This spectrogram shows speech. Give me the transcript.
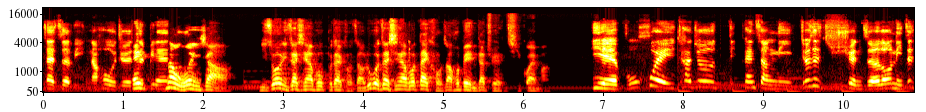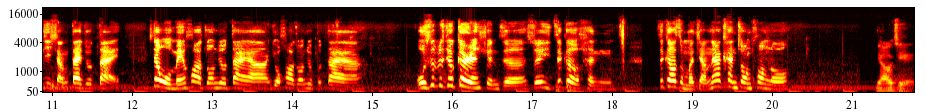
在这里，然后我觉得哎这边那我问一下啊、你说你在新加坡不戴口罩，如果在新加坡戴口罩，会被人家觉得很奇怪吗？也不会，他就 depends on 你，就是选择咯，你自己想戴就戴。像我没化妆就戴啊，有化妆就不戴啊。我是不是就个人选择？所以这个很，这个要怎么讲？那要看状况喽。了解。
